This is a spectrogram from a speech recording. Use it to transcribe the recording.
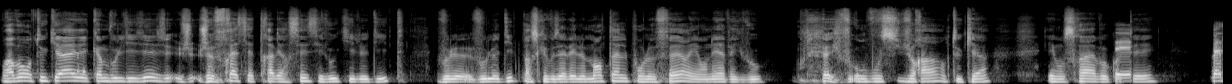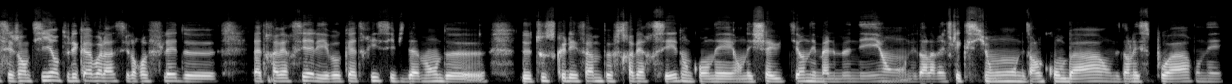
Bravo en tout cas, et comme vous le disiez, je, je ferai cette traversée, c'est vous qui le dites. Vous le, vous le dites parce que vous avez le mental pour le faire et on est avec vous. On vous suivra en tout cas et on sera à vos côtés. Bah, c'est gentil. En tous les cas, voilà, c'est le reflet de la traversée. Elle est évocatrice évidemment de, de tout ce que les femmes peuvent traverser. Donc on est on est chahuté, on est malmené, on est dans la réflexion, on est dans le combat, on est dans l'espoir, on est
